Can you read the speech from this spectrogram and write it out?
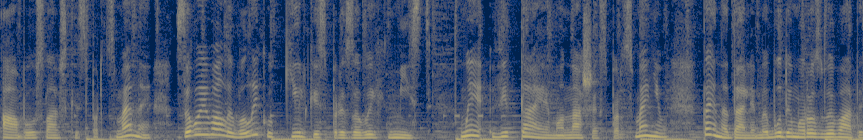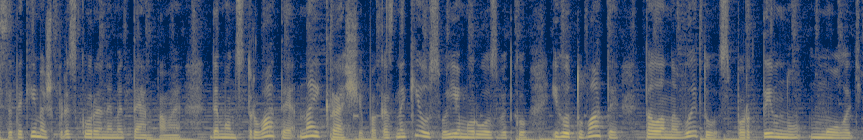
А богуславські спортсмени завоювали велику кількість призових місць. Ми вітаємо наших спортсменів, та й надалі ми будемо розвиватися такими ж прискореними темпами, демонструвати найкращі показники у своєму розвитку і готувати талановиту спортивну молодь,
